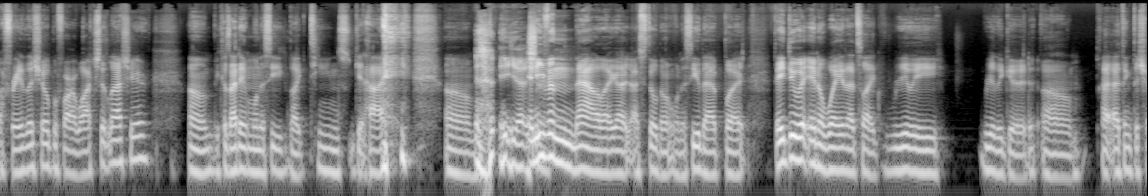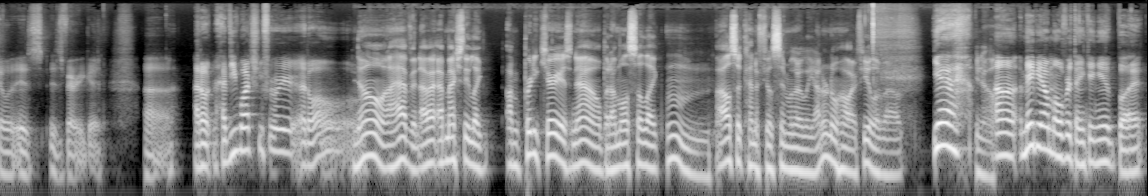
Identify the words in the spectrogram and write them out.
afraid of the show before I watched it last year, um, because I didn't want to see like teens get high. um, yeah, and sure. even now, like I, I still don't want to see that, but they do it in a way that's like really, really good. Um, I, I think the show is is very good. Uh, I don't. Have you watched Euphoria at all? or- no, I haven't. I, I'm actually like I'm pretty curious now, but I'm also like, hmm. I also kind of feel similarly. I don't know how I feel about Yeah, you know. Uh, maybe I'm overthinking it, but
